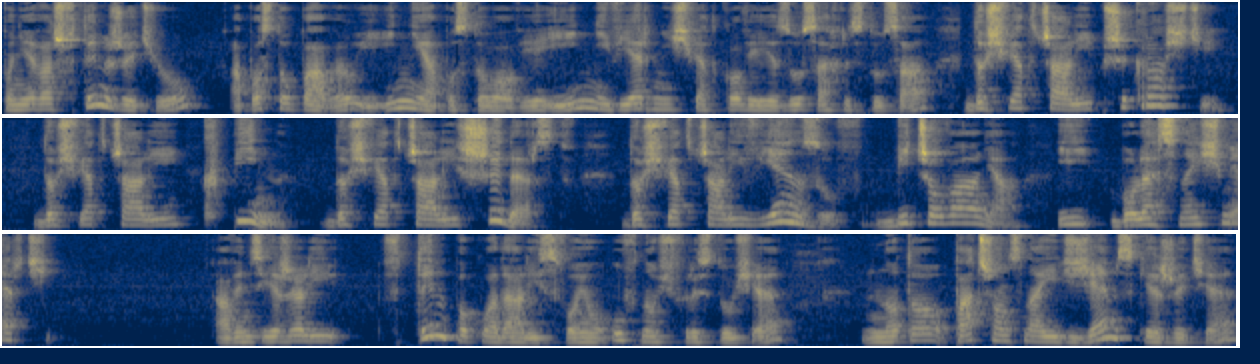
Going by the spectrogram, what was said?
ponieważ w tym życiu apostoł Paweł i inni apostołowie i inni wierni świadkowie Jezusa Chrystusa doświadczali przykrości, doświadczali kpin, doświadczali szyderstw, doświadczali więzów, biczowania i bolesnej śmierci. A więc jeżeli w tym pokładali swoją ufność w Chrystusie, no to patrząc na ich ziemskie życie,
